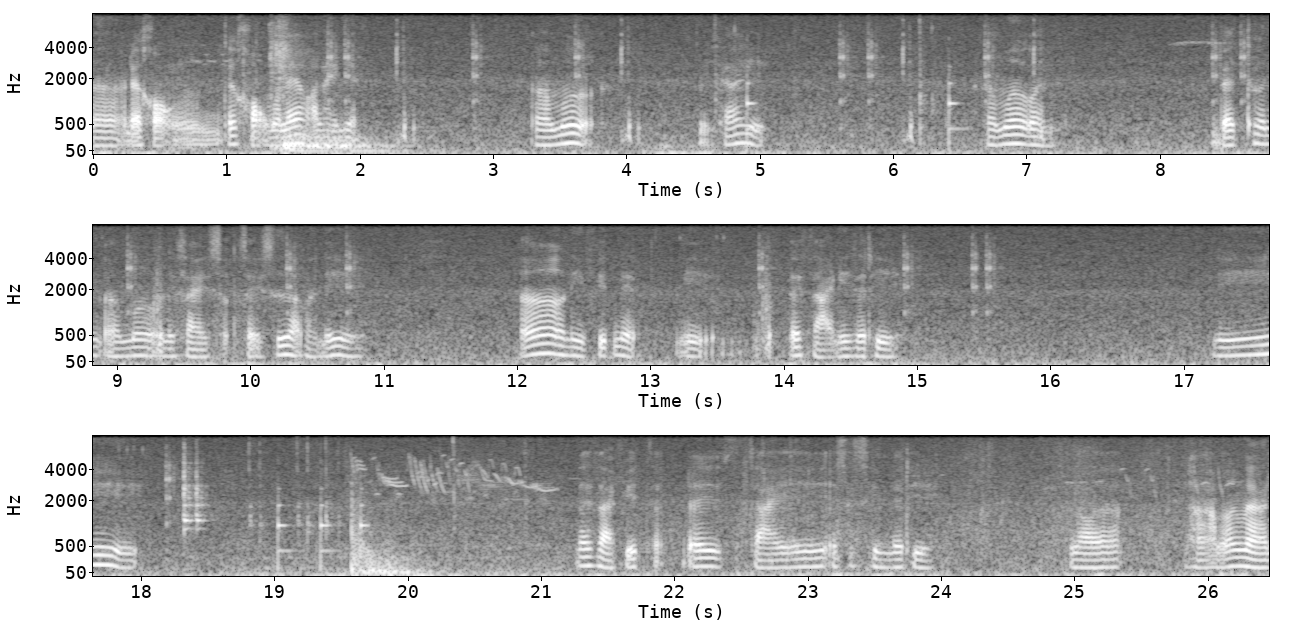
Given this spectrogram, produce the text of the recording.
อ่าได้ของได้ของมาแล้วอะไรเนี่ยอาร์เมอร์ไม่ใช่อาร์เมอร์ก่อนแบทเทิลอาร์เมอร์ใส่ใส่เสื้อก่อนดิอ้านี่ฟิตเนส นี่ได้สายนี่สักที นี่ ได้สายฟิตได้สายแอสซินได้ทีรอหามาตั้งนาน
